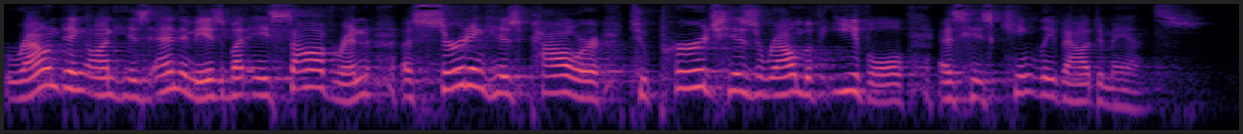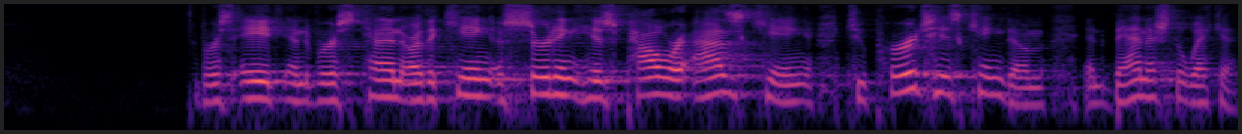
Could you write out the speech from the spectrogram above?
rounding on his enemies, but a sovereign asserting his power to purge his realm of evil as his kingly vow demands. Verse 8 and verse 10 are the king asserting his power as king to purge his kingdom and banish the wicked.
